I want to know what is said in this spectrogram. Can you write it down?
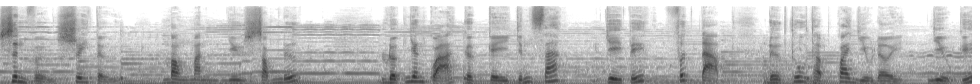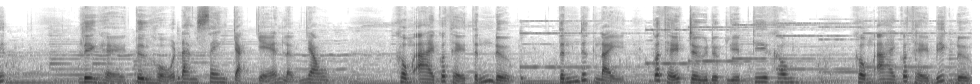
sinh vượng suy tử, mong manh như sóng nước. Luật nhân quả cực kỳ chính xác, chi tiết, phức tạp, được thu thập qua nhiều đời, nhiều kiếp. Liên hệ tương hỗ đang xen chặt chẽ lẫn nhau. Không ai có thể tính được tính đức này có thể trừ được nghiệp kia không? Không ai có thể biết được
